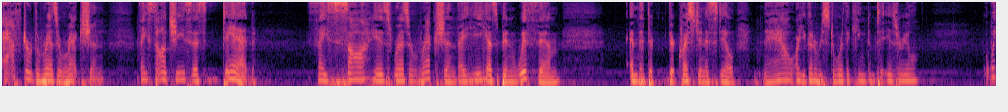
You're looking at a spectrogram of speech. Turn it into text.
after the resurrection, they saw Jesus dead. They saw his resurrection, that he has been with them, and that their, their question is still, now are you going to restore the kingdom to Israel? We,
